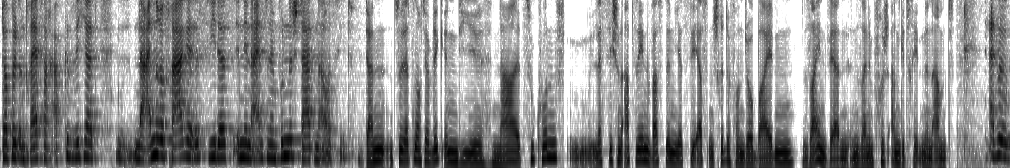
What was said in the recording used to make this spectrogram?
doppelt und dreifach abgesichert. Eine andere Frage ist, wie das in den einzelnen Bundesstaaten aussieht. Dann zuletzt noch der Blick in die nahe Zukunft. Lässt sich schon absehen, was denn jetzt die ersten Schritte von Joe Biden sein werden in seinem frisch angetretenen Amt? Also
